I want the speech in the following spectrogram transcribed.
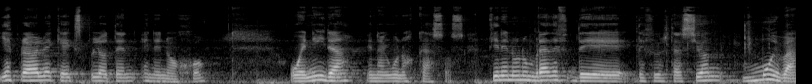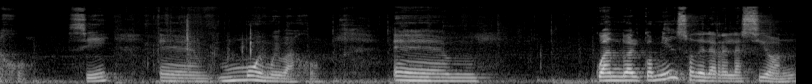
y es probable que exploten en enojo o en ira en algunos casos. Tienen un umbral de, frustración muy bajo, ¿sí? Em, muy, muy bajo. Em, cuando al comienzo de la relación,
